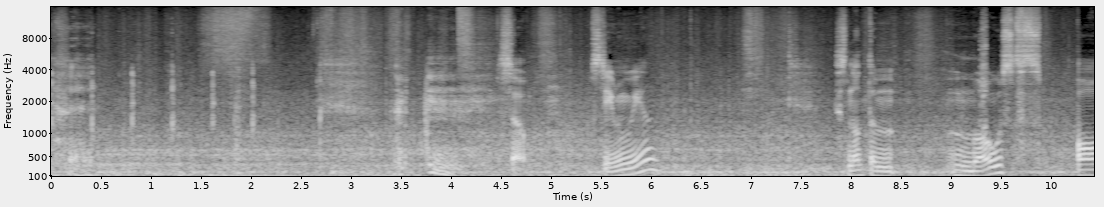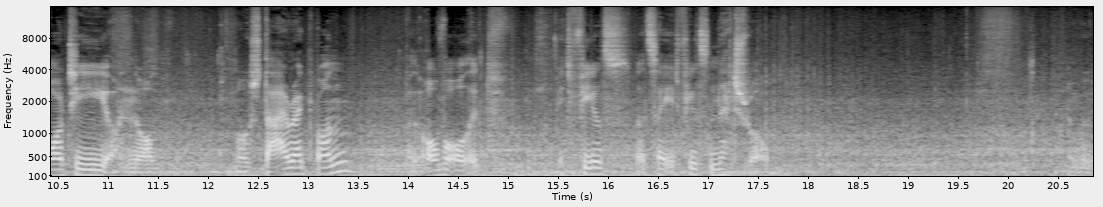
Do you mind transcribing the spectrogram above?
so, steering wheel. It's not the most sporty or no, most direct one, but overall it it feels, let's say, it feels natural. And we will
